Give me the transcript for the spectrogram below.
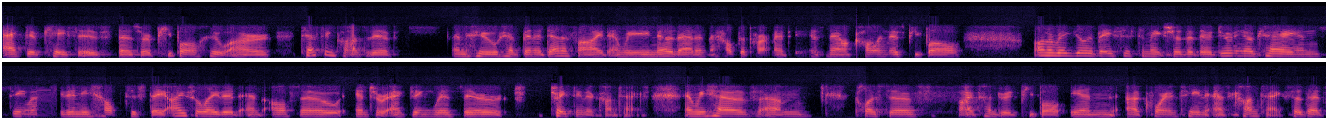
active cases. Those are people who are testing positive and who have been identified, and we know that, and the health department is now calling those people on a regular basis to make sure that they're doing okay and seeing if they need any help to stay isolated and also interacting with their tracing their contacts. And we have um, close to 500 people in uh, quarantine as contacts. So that's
